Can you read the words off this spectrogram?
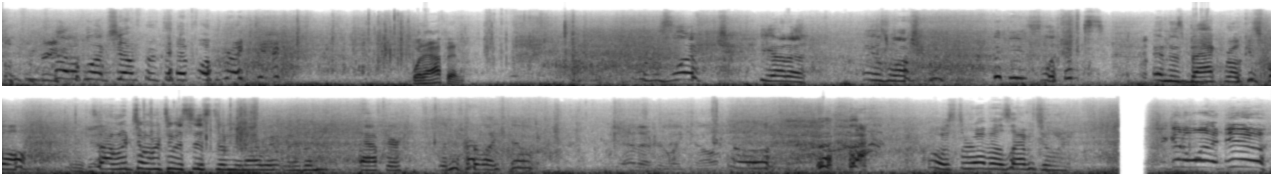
so freak. Gotta watch out for that one right there. What happened? It was like he had a. He was walking. he slipped, and his back broke his fall. So I went over to assist him, and I went with him after. And it hurt like hell. Yeah, that hurt like hell. Oh, oh it's the Rebels Laboratory. What you're gonna wanna do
